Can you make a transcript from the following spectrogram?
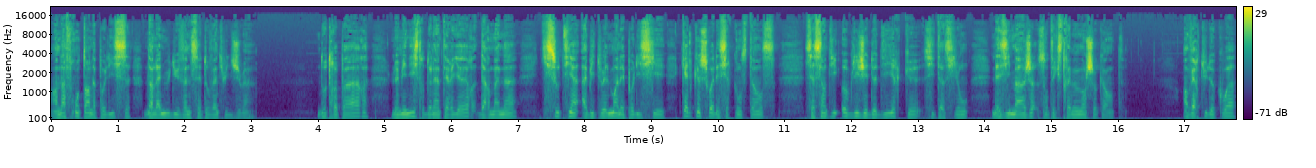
en affrontant la police dans la nuit du 27 au 28 juin. Part, le ministre de l'Intérieur, Darmanin, qui soutient habituellement les policiers quelles que soient les circonstances, s'est senti obligé de dire que, citation, les images sont extrêmement choquantes. En vertu de quoi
